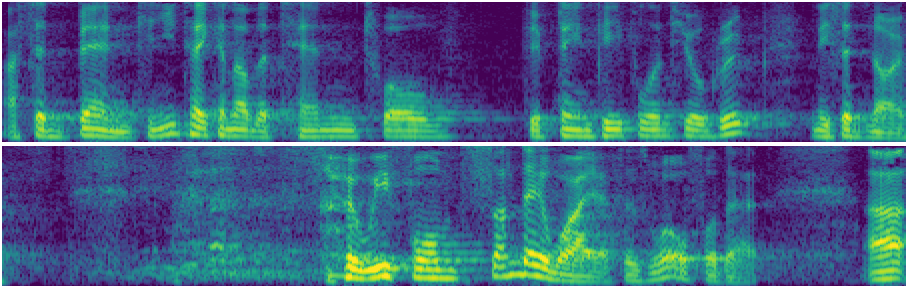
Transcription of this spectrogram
I said, Ben, can you take another 10, 12, 15 people into your group? And he said, no. so we formed Sunday YF as well for that. Uh,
